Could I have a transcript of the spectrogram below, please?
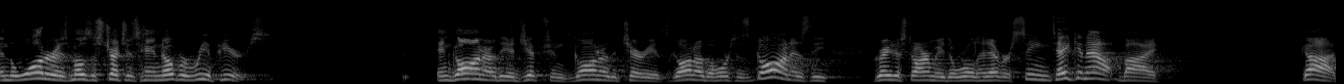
And the water, as Moses stretches his hand over, reappears. And gone are the Egyptians, gone are the chariots, gone are the horses, gone is the greatest army the world had ever seen, taken out by God.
